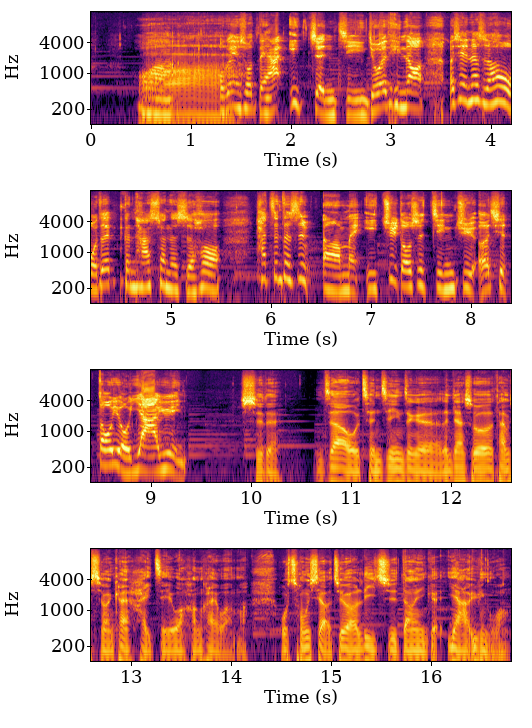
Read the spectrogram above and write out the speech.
哇！我跟你说，等一下一整集你就会听到，而且那时候我在跟他算的时候，他真的是呃每一句都是京剧，而且都有押韵。是的，你知道我曾经这个人家说他们喜欢看《海贼王》《航海王》嘛，我从小就要立志当一个押韵王。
